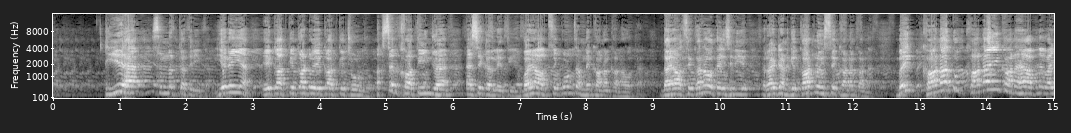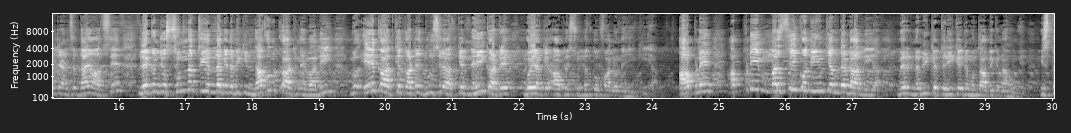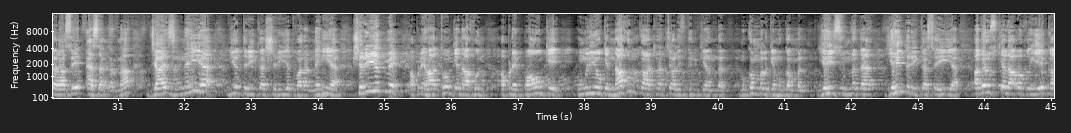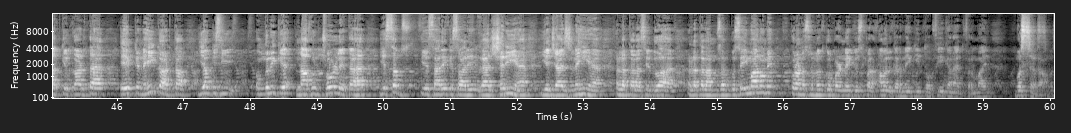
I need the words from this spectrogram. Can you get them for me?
یہ ہے سنت کا طریقہ۔ یہ نہیں ہے ایک ہاتھ کے کاٹو، ایک ہاتھ کے چھوڑ دو۔ اکثر خواتین جو ہے ایسے کر لیتی ہیں۔ بائیں ہاتھ سے کون سا ہم نے کھانا کھانا ہوتا ہے؟ دائیں ہاتھ سے کھانا ہوتا ہے، اس لیے رائٹ ہینڈ کے کاٹ لو، اس سے کھانا کھانا ہے۔ بھئی کھانا تو کھانا ہی کھانا ہے، آپ نے رائٹ ہینڈ سے دائیں ہاتھ سے۔ لیکن جو سنت تھی اللہ کے نبی کی ناخن کاٹنے والی، وہ ایک ہاتھ کے کاٹے، دوسرے ہاتھ کے نہیں کاٹے۔ گویا کہ آپ نے سنت کو فالو نہیں کیا۔ آپ نے اپنی مرضی کو دین کے اندر ڈال لیا۔ میرے نبی کے طریقے کے مطابق نہ ہوئے۔ اس طرح سے ایسا کرنا جائز نہیں ہے۔ یہ طریقہ شریعت والا نہیں ہے۔ شریعت میں اپنے ہاتھوں کے ناخن، اپنے پاؤں کے انگلیوں کے ناخن کاٹنا چالیس دن کے اندر مکمل کے مکمل۔ یہی سنت ہے، یہی طریقہ صحیح ہے۔ اگر اس کے علاوہ کوئی ایک ہاتھ کے کاٹتا ہے، ایک کے نہیں کاٹتا یا کسی انگلی کے ناخن چھوڑ لیتا ہے۔ یہ سب، یہ سارے کے سارے غیر شرعی ہیں، یہ جائز نہیں ہے۔ اللہ تعالیٰ سے دعا ہے۔ اللہ تعالیٰ ہم سب کو صحیح معنوں میں قرآن سنت کو پڑھنے کی، اس پر عمل کرنے کی توفیق عنایت فرمائے۔ والسلام۔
